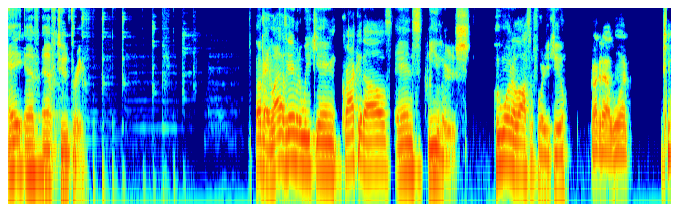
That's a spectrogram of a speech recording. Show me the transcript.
AFF23. Okay, last game of the weekend Crocodiles and Steelers. Who won or lost it for you, Q? Crocodiles won. you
